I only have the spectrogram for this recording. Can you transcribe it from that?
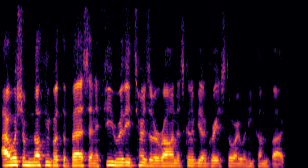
I wish him nothing but the best. And if he really turns it around, it's going to be a great story when he comes back.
